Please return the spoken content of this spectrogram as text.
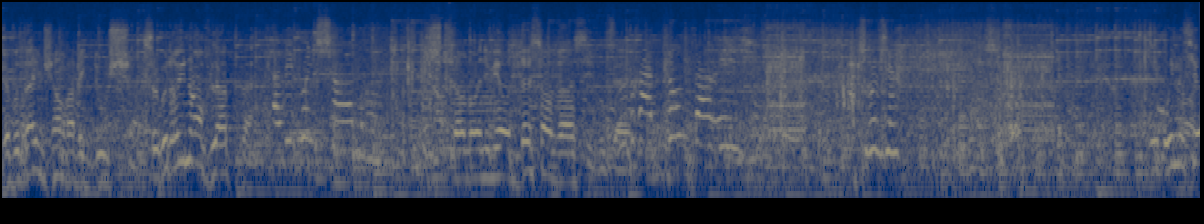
Je voudrais une chambre avec douche. Je voudrais une enveloppe. Avez-vous une chambre? Chambre numéro 220, s'il vous Je plaît. voudrais un plan de Paris. Je reviens. Oui, monsieur?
